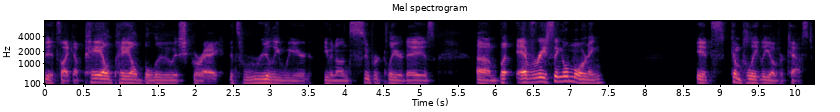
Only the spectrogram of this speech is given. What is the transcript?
it's like a pale, pale bluish gray. It's really weird, even on super clear days. Um, but every single morning, it's completely overcast.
